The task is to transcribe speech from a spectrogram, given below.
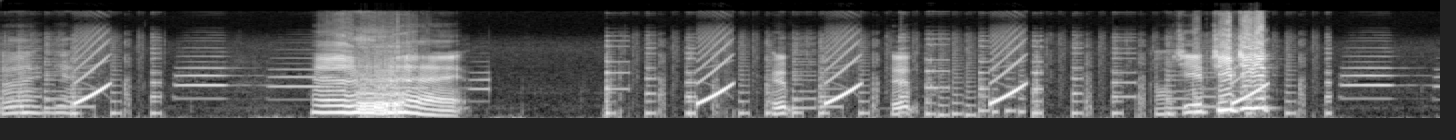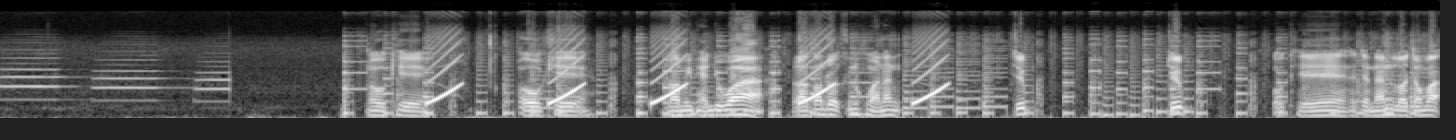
เอ้ยเฮ้ยฮึบ ฮึบ ชีบชีบชีบโอเค โอเค เรามีแผนอยู่ว่าเราต้องโดดขึ้นหัวนั่นจึ๊บจึ๊บโอเคหลังจากนั้นเราจังหวะ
